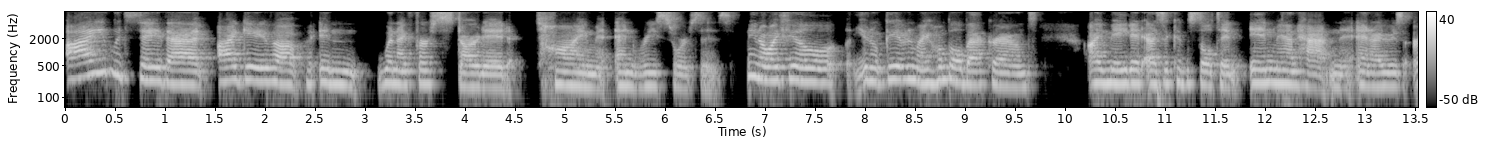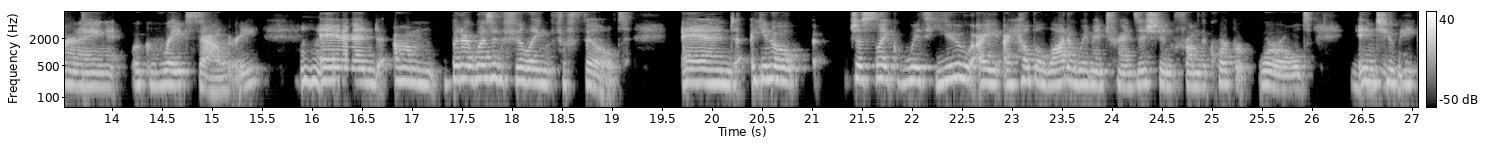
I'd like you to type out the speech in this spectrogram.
I would say that I gave up in when I first started time and resources. You know, I feel, you know, given my humble background, I made it as a consultant in Manhattan and I was earning a great salary. Mm-hmm. And um but I wasn't feeling fulfilled. And, you know, just like with you, I, I help a lot of women transition from the corporate world into mm-hmm. be,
